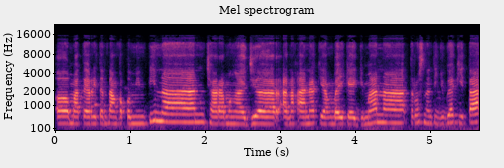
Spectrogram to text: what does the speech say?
uh, materi tentang kepemimpinan, cara mengajar anak-anak yang baik kayak gimana. Terus nanti juga kita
